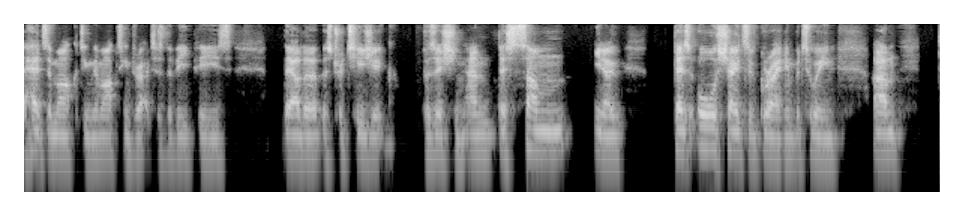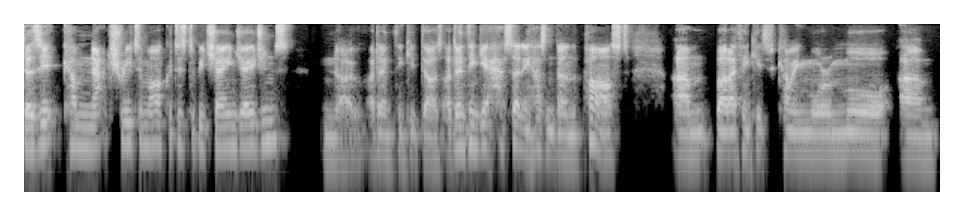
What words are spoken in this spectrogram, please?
The heads of marketing, the marketing directors, the VPs, they are the, the strategic position. And there's some, you know, there's all shades of grey in between. Um, does it come naturally to marketers to be change agents? No, I don't think it does. I don't think it has, certainly hasn't done in the past, um, but I think it's becoming more and more. Um,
